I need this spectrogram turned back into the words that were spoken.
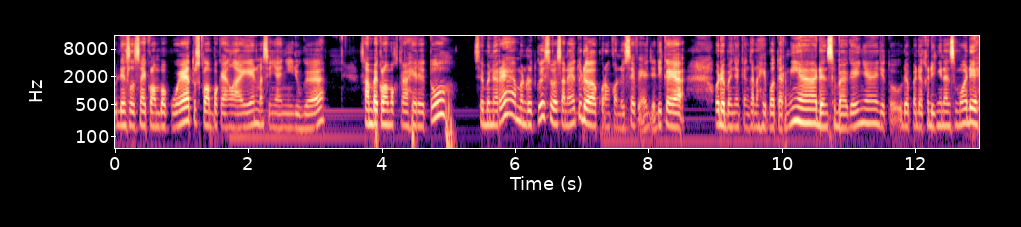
Udah selesai kelompok gue terus kelompok yang lain masih nyanyi juga. Sampai kelompok terakhir itu sebenarnya menurut gue suasananya tuh udah kurang kondusif ya. Jadi kayak udah banyak yang kena hipotermia dan sebagainya gitu. Udah pada kedinginan semua deh.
